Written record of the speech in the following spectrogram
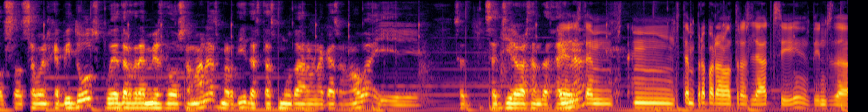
els, els següents capítols. Poder tardarem més de dues setmanes. Martí, t'estàs mudant a una casa nova i se't, se't gira bastant de feina. Eh, estem, estem, estem preparant el trasllat, sí, dins de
